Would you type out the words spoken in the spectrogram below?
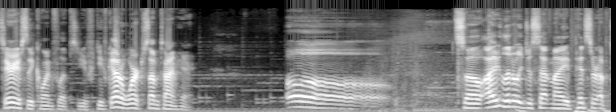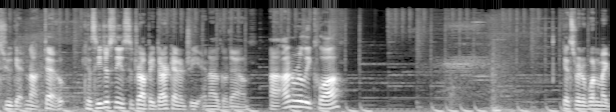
Seriously, coin flips, you've you've got to work sometime here. Oh. So I literally just set my Pinsir up to get knocked out because he just needs to drop a dark energy and I'll go down. Uh, Unruly Claw gets rid of one of my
